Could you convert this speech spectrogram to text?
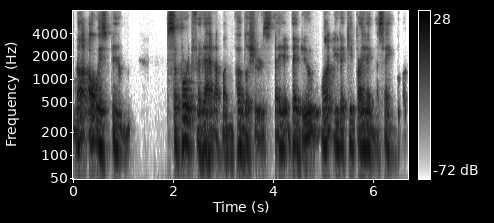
not always been support for that among publishers. They they do want you to keep writing the same book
